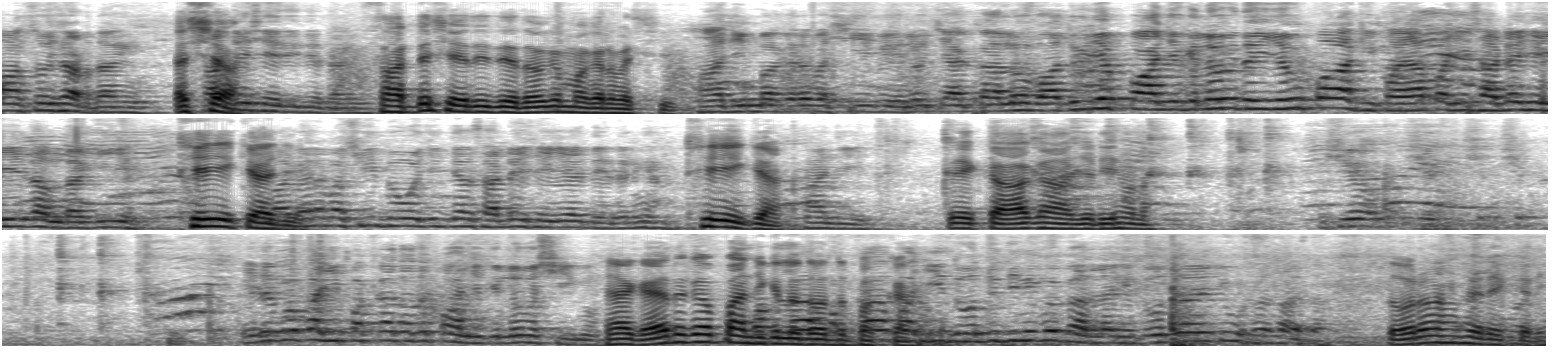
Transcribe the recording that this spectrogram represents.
500 ਛੱਡ ਦਾਂਗੇ। ਅੱਛਾ। 6.5 ਦੀ ਦੇ ਦਾਂਗੇ। ਸਾਢੇ ਛੇ ਦੀ ਦੇ ਦੋਗੇ ਮਗਰ ਵਸ਼ੀ ਹਾਂਜੀ ਮਗਰ ਵੱਛੀ ਵੇਖ ਲਓ ਚੈੱਕ ਕਰ ਲਓ। ਵਾਧੂ ਜੇ 5 ਕਿਲੋ ਵੀ ਦੇਈ ਜਾਊ ਭਾ ਕੀ ਪਾਇਆ? ਭਾਜੀ 6.5 ਦਾ ਹੁੰਦਾ ਕੀ ਹੈ ਠੀਕ ਹੈ ਜੀ। ਮਗਰ ਵੱਛੀ ਦੋ ਚੀਜ਼ਾਂ 6.5 ਦੇ ਦੇਣੀਆਂ। ਠੀਕ ਆ ਹਾਂਜੀ। ਤੇ ਆ ਗਾਂ ਜਿਹੜੀ ਹੁਣ। ਇਹਦੇ ਕੋਲ ਭਾਜੀ ਪੱਕਾ ਦੁੱਧ 5 ਕਿਲੋ ਵੱਛੀ ਕੋ ਹੈਗਾ ਇਹਦੇ ਕੋਲ 5 ਕਿਲੋ ਦੁੱਧ ਪੱਕਾ ਭਾਜੀ ਦੁੱਧ ਦੀ ਨਹੀਂ ਕੋਈ ਗੱਲ ਹੈਗੀ ਦੁੱਧ ਦਾ ਝੂਠ ਹੋ ਸਕਦਾ। ਤੋਰਾਂ ਫਿਰ ਇੱਕ ਵਾਰੀ।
